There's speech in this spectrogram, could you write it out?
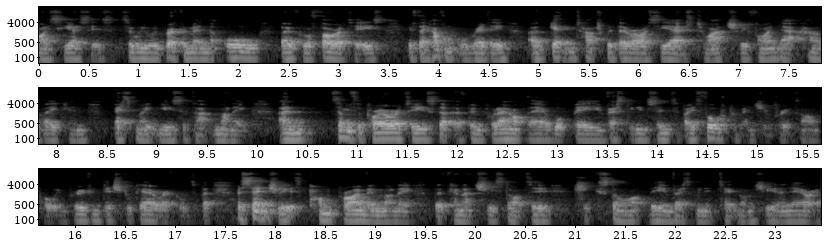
ICSs. So we would recommend that all local authorities, if they haven't already, uh, get in touch with their ICS to actually find out how they can best make use of that money. And some of the priorities that have been put out there would be investing in sensor-based falls prevention, for example, improving digital care records. But essentially, it's pump priming money that can actually start to kickstart the investment in technology in an area.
